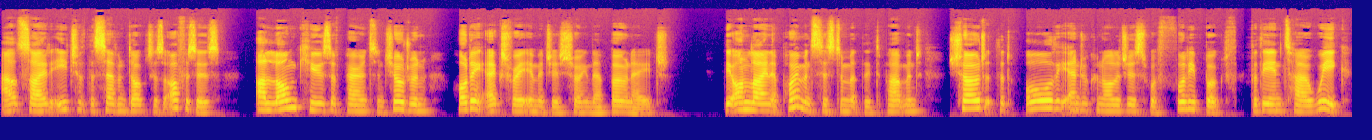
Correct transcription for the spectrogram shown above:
Outside each of the seven doctors' offices are long queues of parents and children holding x ray images showing their bone age. The online appointment system at the department showed that all the endocrinologists were fully booked for the entire week.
